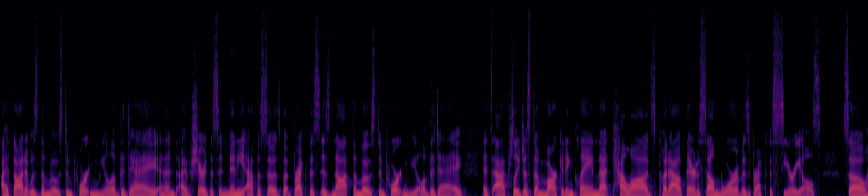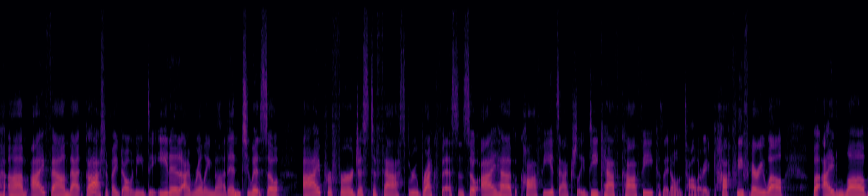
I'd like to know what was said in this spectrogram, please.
I thought it was the most important meal of the day. And I've shared this in many episodes, but breakfast is not the most important meal of the day. It's actually just a marketing claim that Kellogg's put out there to sell more of his breakfast cereals. So um, I found that, gosh, if I don't need to eat it, I'm really not into it. So I prefer just to fast through breakfast. And so I have coffee. It's actually decaf coffee because I don't tolerate coffee very well. But I love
